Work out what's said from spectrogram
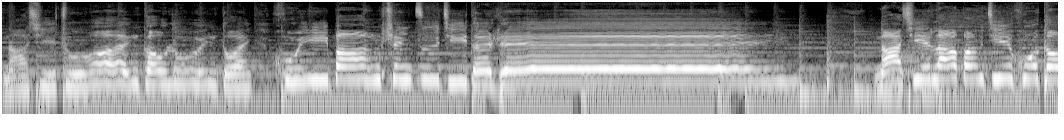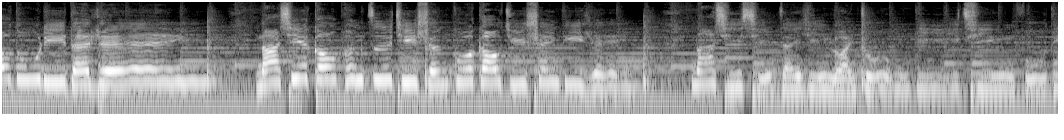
那些专搞论断、毁谤神自己的人，那些拉帮结伙搞独立的人，那些高捧自己胜过高举神的人。那些陷在淫乱中的轻浮的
